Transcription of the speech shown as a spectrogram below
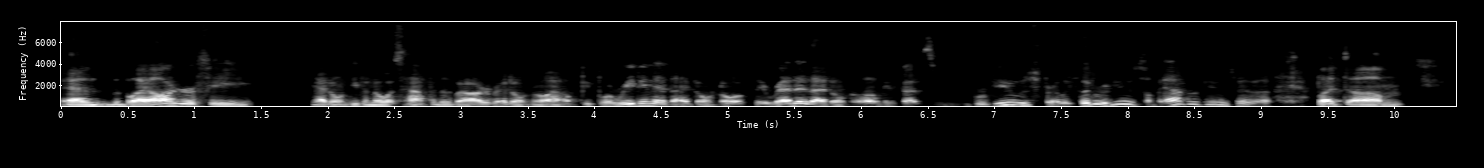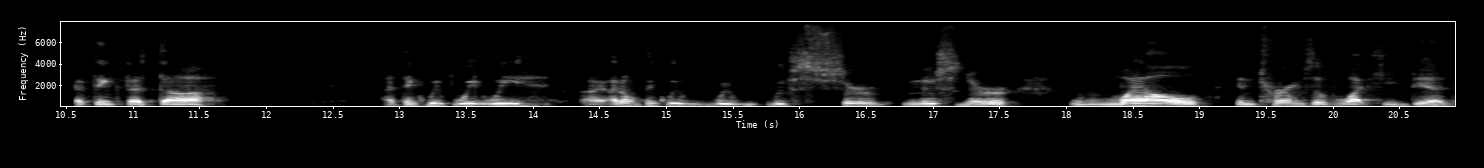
And the biography I don't even know what's happened to the biography. I don't know how people are reading it. I don't know if they read it. I don't know. I mean, got some reviews, fairly good reviews, some bad reviews, but um, I think that uh, I think we've we we I, I don't think we we we've served Neusner well in terms of what he did.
